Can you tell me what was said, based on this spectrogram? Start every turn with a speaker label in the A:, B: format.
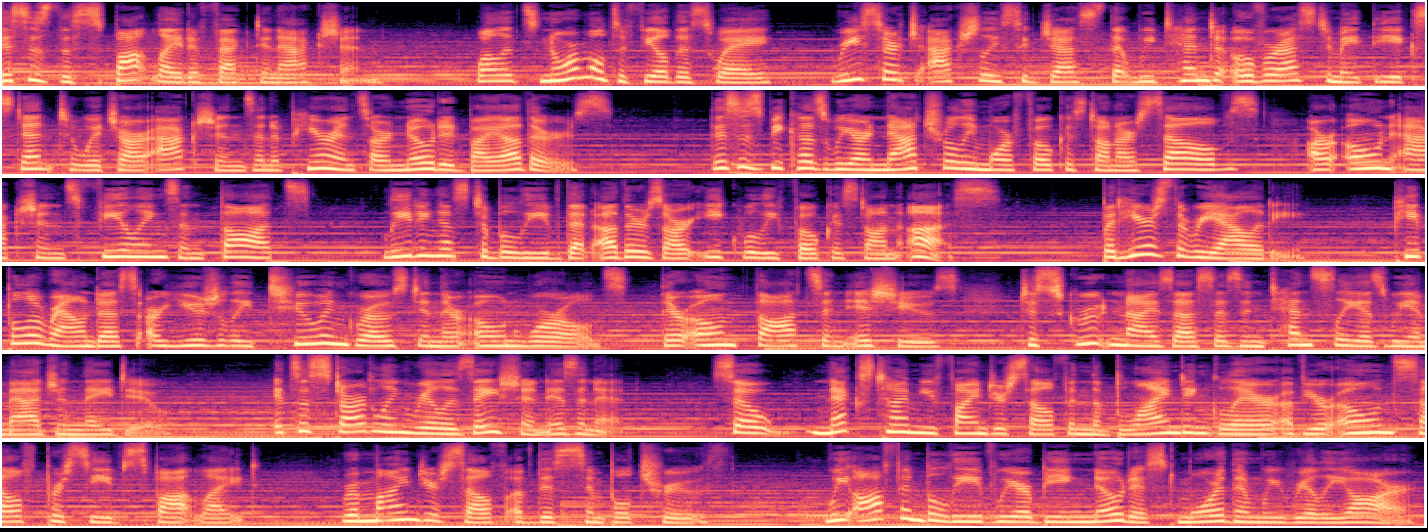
A: This is the spotlight effect in action. While it's normal to feel this way, research actually suggests that we tend to overestimate the extent to which our actions and appearance are noted by others. This is because we are naturally more focused on ourselves, our own actions, feelings, and thoughts, leading us to believe that others are equally focused on us. But here's the reality. People around us are usually too engrossed in their own worlds, their own thoughts and issues, to scrutinize us as intensely as we imagine they do. It's a startling realization, isn't it? So, next time you find yourself in the blinding glare of your own self-perceived spotlight, remind yourself of this simple truth. We often believe we are being noticed more than we really are,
